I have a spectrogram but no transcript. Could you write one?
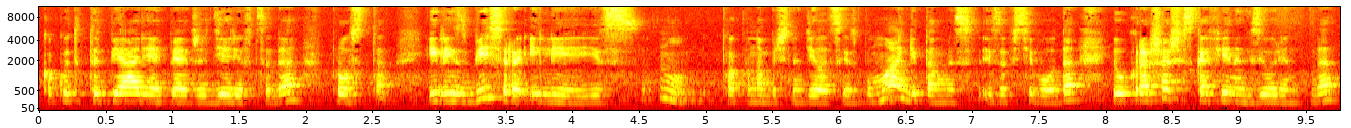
какой-то топиарий, опять же, деревце, да, просто. Или из бисера, или из, ну, как он обычно делается, из бумаги, там, из, из-за всего, да, и украшаешь из кофейных зерен, да.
